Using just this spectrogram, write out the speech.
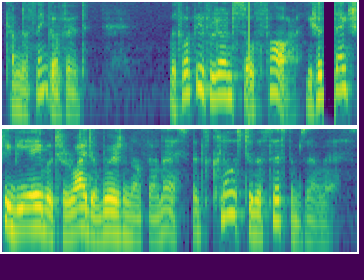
come to think of it, with what we've learned so far, you should actually be able to write a version of ls that's close to the system's ls.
